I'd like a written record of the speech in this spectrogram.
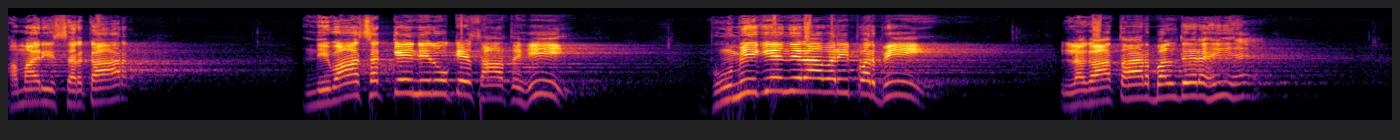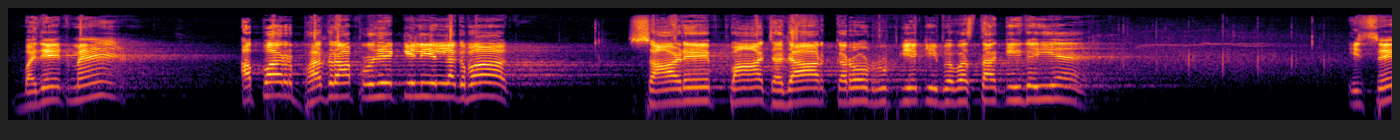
हमारी सरकार निवासक के निरू के साथ ही भूमि की निरावरी पर भी लगातार बल दे रही है। बजट में अपर भद्रा प्रोजेक्ट के लिए लगभग साढ़े पाँच हज़ार करोड़ रुपए की व्यवस्था की गई है। इससे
